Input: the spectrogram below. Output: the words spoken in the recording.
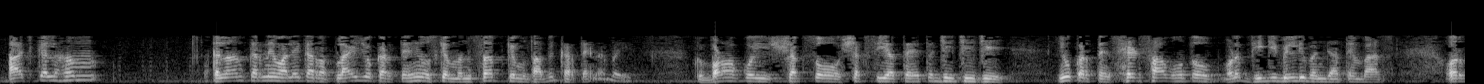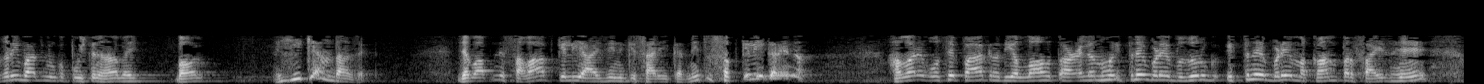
آج کل ہم کلام کرنے والے کا رپلائی جو کرتے ہیں، اس کے منصب کے مطابق کرتے ہیں نا بھائی۔ کوئی بڑا کوئی شخص ہو، شخصیت ہے تو جی جی جی۔ یوں کرتے ہیں۔ سیٹ صاحب ہوں تو بڑے بھیگی بلی بن جاتے ہیں بعض۔ اور غریب آدمی ان کو پوچھتے ہیں ہاں بھائی، بول۔ یہ کیا انداز ہے؟ جب آپ نے ثواب کے لیے آئزین کی ساری کرنی تو سب کے لیے کرے نا۔ ہمارے غوث پاک رضی اللہ تعالی عنہ اتنے بڑے بزرگ، اتنے بڑے مقام پر فائز ہیں،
